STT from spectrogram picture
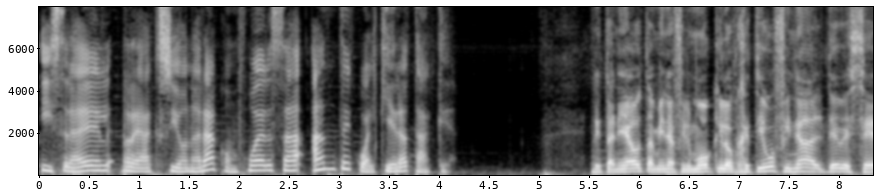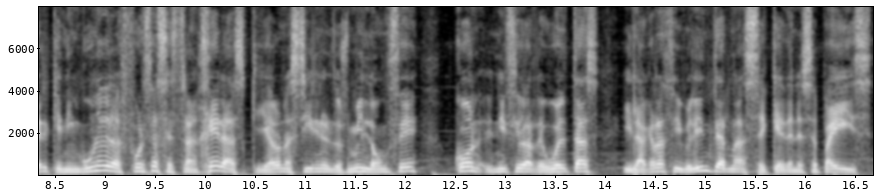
Israel reaccionará con fuerza ante cualquier ataque. Netanyahu también afirmó que el objetivo final debe ser que ninguna de las fuerzas extranjeras que llegaron a Siria en el 2011 con el inicio de las revueltas y la guerra civil interna se quede en ese país.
